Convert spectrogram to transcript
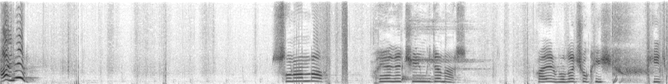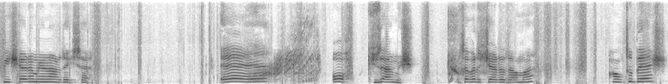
Hayır! Son anda hayaletçiyim gidemez. Hayır bu da çok iş. Hiçbir işe yaramıyor neredeyse. Ee, oh güzelmiş. Bu sefer işe yaradı ama. 6 5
